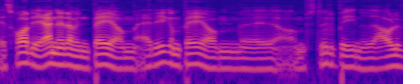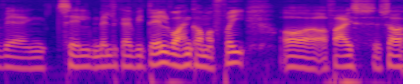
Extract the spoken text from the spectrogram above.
jeg tror, det er netop en bagom. Er det ikke om bagom øh, om støttebenet aflevering til Melker Vidal, hvor han kommer fri og, og faktisk så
